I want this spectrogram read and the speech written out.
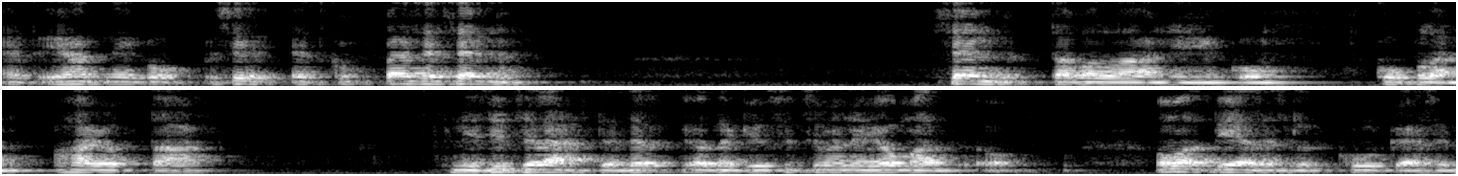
Et ihan niinku, et kun pääsee sen sen tavallaan niin kuin kuplan hajottaa, niin sitten se lähtee, se jotenkin, sitten se menee omalta, omalla tiellä se kulkee sit,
